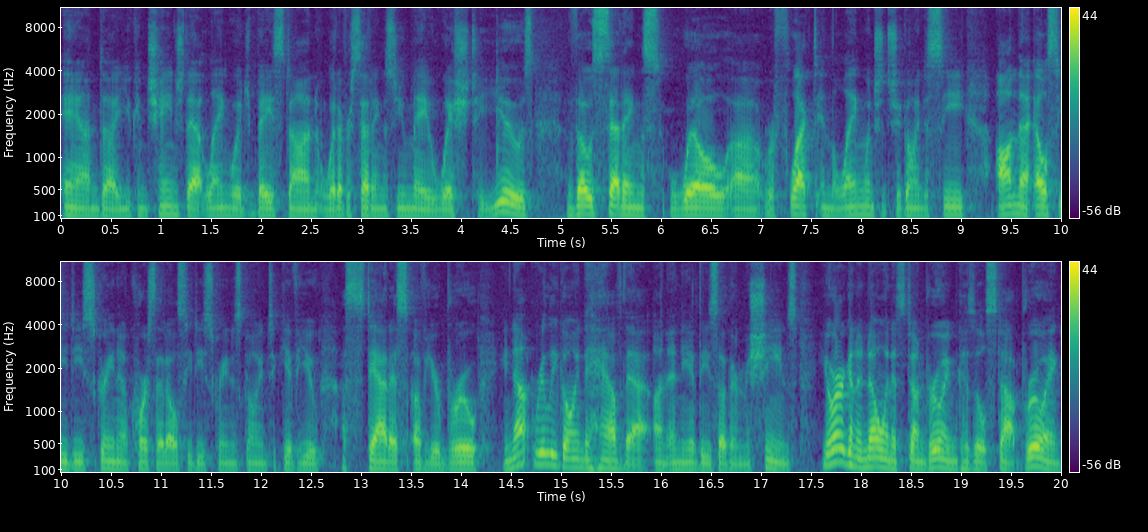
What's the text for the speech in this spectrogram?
and uh, you can change that language based on whatever settings you may wish to use. Those settings will uh, reflect in the language that you're going to see on that LCD screen. And of course, that LCD screen is going to give you a status of your brew. You're not really going to have that on any of these other machines. You are going to know when it's done brewing because it'll stop brewing,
